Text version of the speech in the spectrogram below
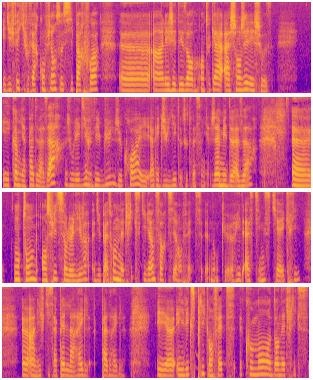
et du fait qu'il faut faire confiance aussi parfois euh, à un léger désordre, en tout cas à changer les choses. Et comme il n'y a pas de hasard, je vous l'ai dit au début, je crois, et avec Juillet, de toute façon, il n'y a jamais de hasard, euh, on tombe ensuite sur le livre du patron de Netflix qui vient de sortir, en fait, donc euh, Reed Hastings, qui a écrit un livre qui s'appelle La règle, pas de règle. Et, et, il explique, en fait, comment dans Netflix,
